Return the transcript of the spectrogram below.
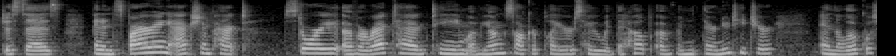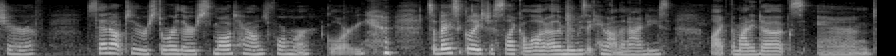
just says, an inspiring, action-packed story of a ragtag team of young soccer players who, with the help of their new teacher and the local sheriff, set out to restore their small town's former glory. so basically it's just like a lot of other movies that came out in the 90s, like The Mighty Ducks and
